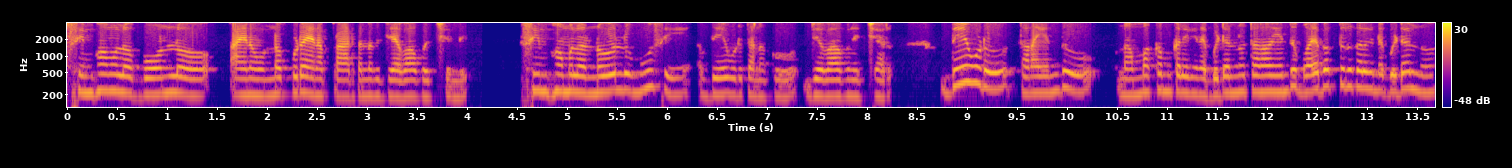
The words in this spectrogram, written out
సింహముల బోన్లో ఆయన ఉన్నప్పుడు ఆయన ప్రార్థనలకు జవాబు వచ్చింది. సింహముల నోళ్ళు మూసి దేవుడు తనకు జవాబునిచ్చారు. దేవుడు తన ఎందు నమ్మకం కలిగిన బిడ్డలను తన ఎందు భయభక్తులు కలిగిన బిడ్డలను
